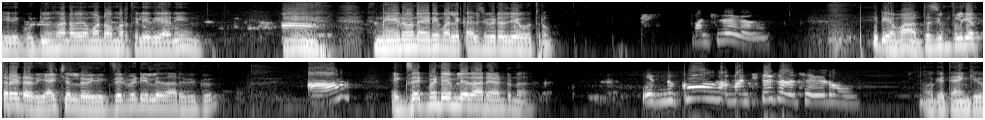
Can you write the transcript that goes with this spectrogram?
ఇది గుడ్ న్యూస్ అంటావు ఏమంటావు మరి తెలియదు కానీ నేను నైని మళ్ళీ కలిసి వీడియోలు చేయబోతున్నాం. మంచిదే కదా. ఇది ఏమా అంత సింపుల్గా చెప్తారట రియాక్షన్లో. ఎగ్జైట్మెంట్ ఏం లేదా అరే మీకు? ఆ? ఎగ్జైట్మెంట్ ఏం లేదా అని అంటున్నా. ఎందుకు? మంచిదే కదా చేయడం. ఓకే థ్యాంక్ యూ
